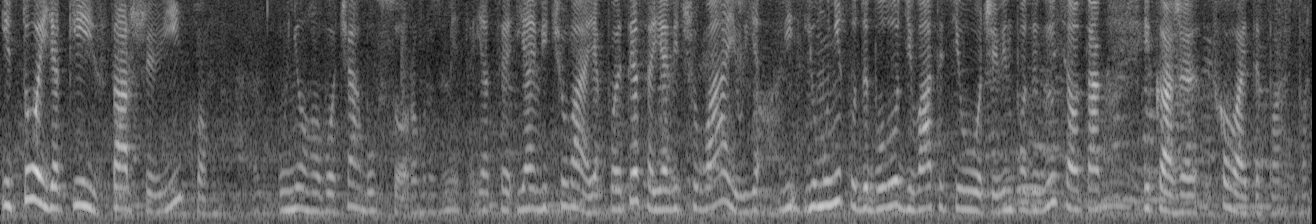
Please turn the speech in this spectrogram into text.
І той, який старший віком, у нього в очах був сором, розумієте? Я це я відчуваю, як поетеса, я відчуваю, я, йому нікуди було дівати ті очі. Він подивився отак і каже: сховайте паспорт.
